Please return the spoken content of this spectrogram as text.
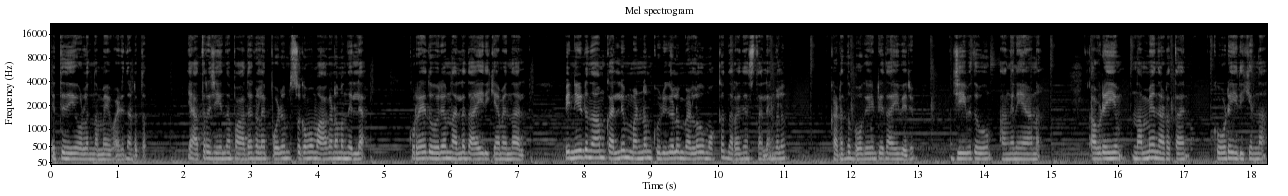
എത്തിയോളം നമ്മെ വഴി നടത്തും. യാത്ര ചെയ്യുന്ന പാതകൾ എപ്പോഴും സുഗമമാകണമെന്നില്ല. കുറേ ദൂരം നല്ലതായിരിക്കാം എന്നാൽ പിന്നീട് നാം കല്ലും മണ്ണും കുഴികളും വെള്ളവും ഒക്കെ നിറഞ്ഞ സ്ഥലങ്ങളും കടന്നു പോകേണ്ടതായി വരും. ജീവിതവും അങ്ങനെയാണ്. അവിടെയും നമ്മെ നടത്താൻ കൂടെയിരിക്കുന്ന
